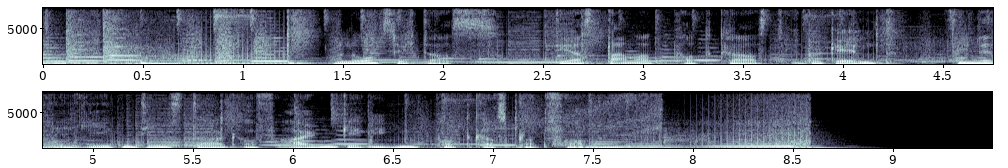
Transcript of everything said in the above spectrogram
Lohnt sich das? Der Standard-Podcast über Geld findet ihr jeden Dienstag auf allen gängigen Podcast-Plattformen.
